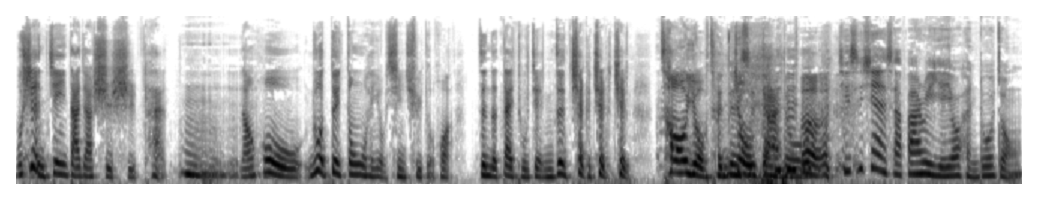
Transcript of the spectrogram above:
我是很建议大家试试看。嗯。然后，如果对动物很有兴趣的话，真的带图鉴，你这 check check check。超有成就感的。其实现在 Safari 也有很多种，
